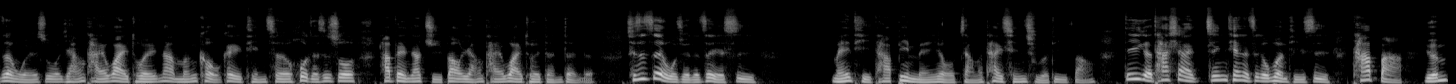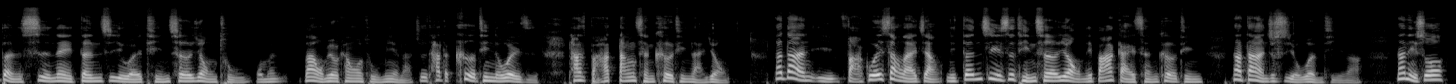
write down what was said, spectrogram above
认为说阳台外推，那门口可以停车，或者是说他被人家举报阳台外推等等的，其实这我觉得这也是。媒体他并没有讲得太清楚的地方。第一个，他现在今天的这个问题是，他把原本室内登记为停车用途，我们当然我没有看过图面啦，就是他的客厅的位置，他把它当成客厅来用。那当然以法规上来讲，你登记是停车用，你把它改成客厅，那当然就是有问题嘛。那你说，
